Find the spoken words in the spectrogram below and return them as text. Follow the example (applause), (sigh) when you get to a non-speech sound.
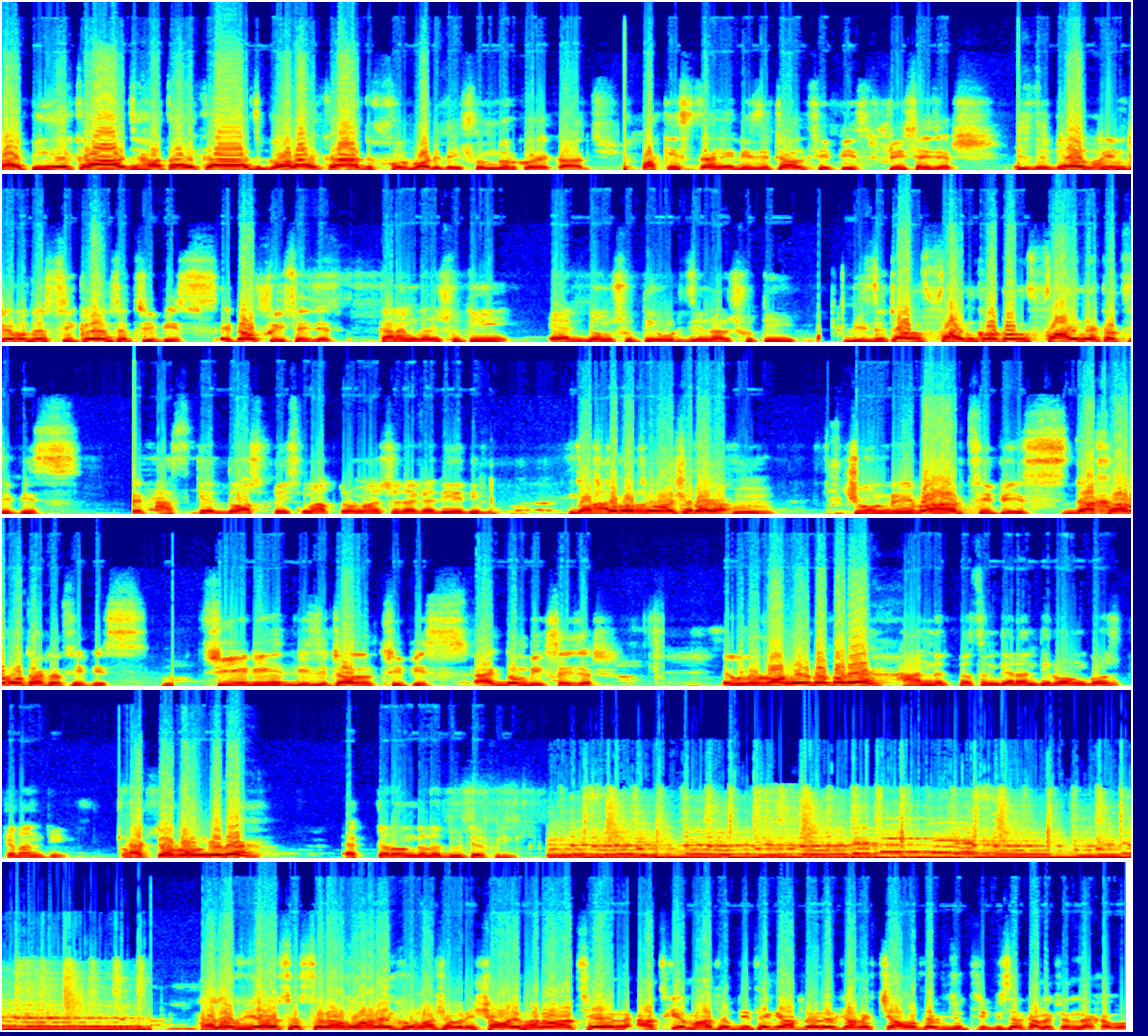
Piping এ কাজ হাতায় কাজ গলায় কাজ ফুল বডিতে সুন্দর করে কাজ। Pakistani digital three piece free সাইজের ডিজিটাল প্রিন্টের মধ্যে সিকোয়েন্সের থ্রি পিস এটাও ফ্রি সাইজের কালামকারী সুতি একদম সুতি অরিজিনাল সুতি। ডিজিটাল ফাইন কটন ফাইন একটা থ্রি পিস আজকে দশ পিস মাত্র নয়শো টাকা দিয়ে দিব। দশটা মাত্র নয়শো টাকা? হুম। চুনরি বাহার থ্রি পিস দেখার মতো একটা three piece three digital three piece একদম বিগ সাইজের এগুলো রঙের ব্যাপারে? হান্ড্রেড পার্সেন্ট গ্যারান্টি রং গজ গ্যারান্টি একটা রং গেলে? একটা রং গেলে দুইটা ফ্রি হ্যালো ভিউয়ার্স আসসালামু আলাইকুম। আশা করি সবাই ভালো আছেন। আজকে মাধবদী থেকে আপনাদেরকে অনেক চমৎকার কিছু থ্রি পিসের কালেকশন দেখাবো।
